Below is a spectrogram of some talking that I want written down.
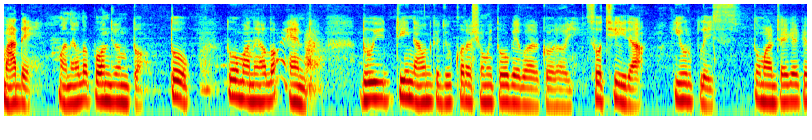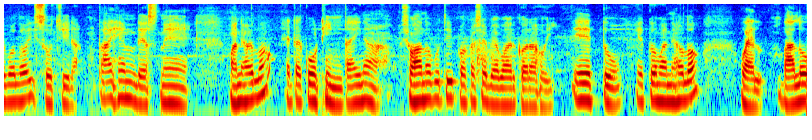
মাদে। মানে হলো পর্যন্ত তো। তো মানে হলো এন্ড দুইটি নাউনকে যোগ করার সময় তো ব্যবহার করা হয়। সচিরা। ইউর প্লেস তোমার জায়গাকে বলা হয় সচিরা। তাই হেন দেশনে মানে হলো এটা কঠিন, তাই না? সহানুভূতি প্রকাশে ব্যবহার করা হয়। এ তো। এ তো মানে হলো ওয়েল ভালো,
